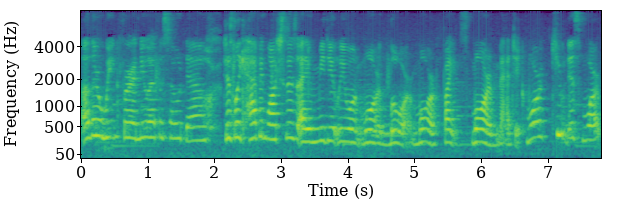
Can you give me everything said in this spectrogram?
other week for a new episode now. Just like having watched this, I immediately want more lore, more fights, more magic, more cuteness, more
